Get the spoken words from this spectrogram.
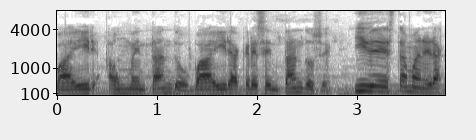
va a ir aumentando, va a ir acrecentándose. Y de esta manera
